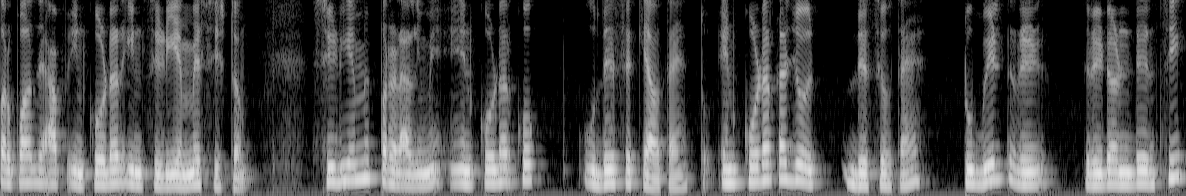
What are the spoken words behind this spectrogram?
purpose of encoder in C D M A system C D M A प्रणाली में इनकोडर को उद्देश्य क्या होता है? तो इनकोडर का जो उद्देश्य होता है to build redundancy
